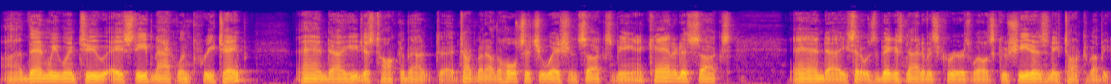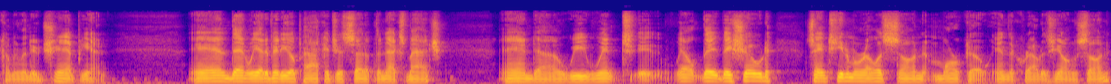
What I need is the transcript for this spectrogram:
Uh, then we went to a Steve Maclin pre-tape, and uh, he just talked about uh, talked about how the whole situation sucks, being in Canada sucks, and uh, he said it was the biggest night of his career as well as Kushida's, and he talked about becoming the new champion. And then we had a video package to set up the next match, and uh, we went. To, well, they they showed Santino Marella's son Marco in the crowd, his young son,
